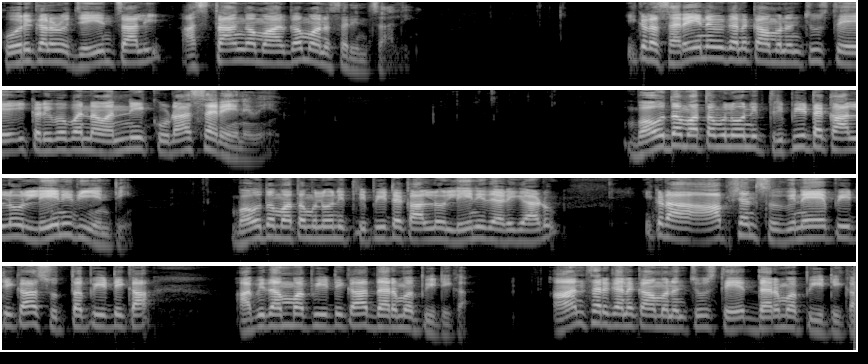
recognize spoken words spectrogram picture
కోరికలను జయించాలి అష్టాంగ మార్గం అనుసరించాలి. ఇక్కడ సరైనవి కనుక మనం చూస్తే ఇక్కడ ఇవ్వబడినవన్నీ కూడా సరైనవే. బౌద్ధ మతంలోని త్రిపీఠకాల్లో లేనిది ఏంటి? బౌద్ధ మతంలోని త్రిపీఠకాల్లో లేనిది అడిగాడు. ఇక్కడ ఆప్షన్స్ వినయ పీఠిక సుత్త పీఠిక అభిధమ్మ పీఠిక ధర్మ పీఠిక ఆన్సర్ గనక మనం చూస్తే ధర్మపీఠిక.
